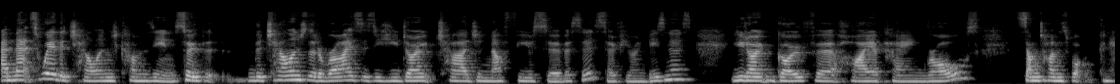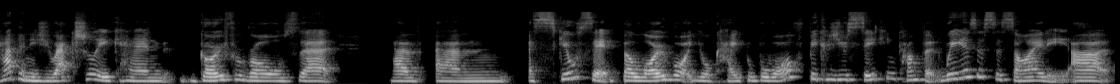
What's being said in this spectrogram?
And that's where the challenge comes in. So the, the challenge that arises is you don't charge enough for your services. So if you're in business you don't go for higher paying roles sometimes what can happen is you actually can go for roles that have um, a skill set below what you're capable of because you're seeking comfort. We as a society are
